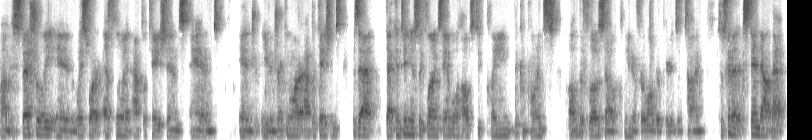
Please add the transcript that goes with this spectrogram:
um, especially in wastewater effluent applications and in even drinking water applications, is that that continuously flowing sample helps to clean the components of the flow cell cleaner for longer periods of time. So it's going to extend out that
